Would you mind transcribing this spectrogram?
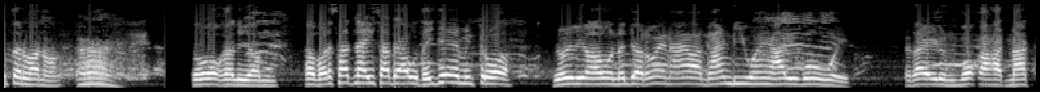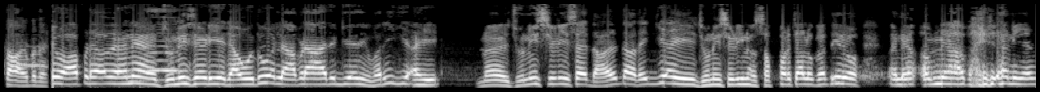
ઉતરવાનો. તો ખાલી આમ વરસાદના હિસાબે આવું થઈ જાય મિત્રો. જોઈ લ્યો, આવો નજારો હોય ને, આ ગાંડી હોય આવી બહુ હોય. રાઈડ બોકા હાથ નાખતા હોય બધા. આપડે હવે જૂની શેડીએ જ આવું હતું, એટલે આપડે આ જગ્યાએથી વરી ગયા છીએ. ને જૂની સીડી સાહેબ હાલતા થઈ ગયા એ જૂની સીડીનો સફર ચાલુ કરી દીધો. અને અમને આ ભાઈલાની એમ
